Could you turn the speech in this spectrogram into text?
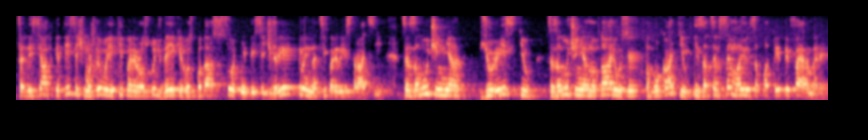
Це десятки тисяч, можливо, які переростуть в деяких господарств сотні тисяч гривень на ці перереєстрації. Це залучення юристів, це залучення нотаріусів, адвокатів, і за це все мають заплатити фермери.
